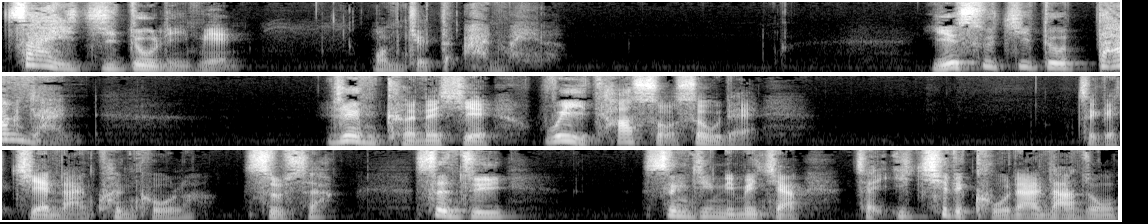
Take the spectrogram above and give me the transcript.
在基督里面，我们就得安慰了。耶稣基督当然认可那些为他所受的这个艰难困苦了，是不是啊？甚至于圣经里面讲，在一切的苦难当中，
